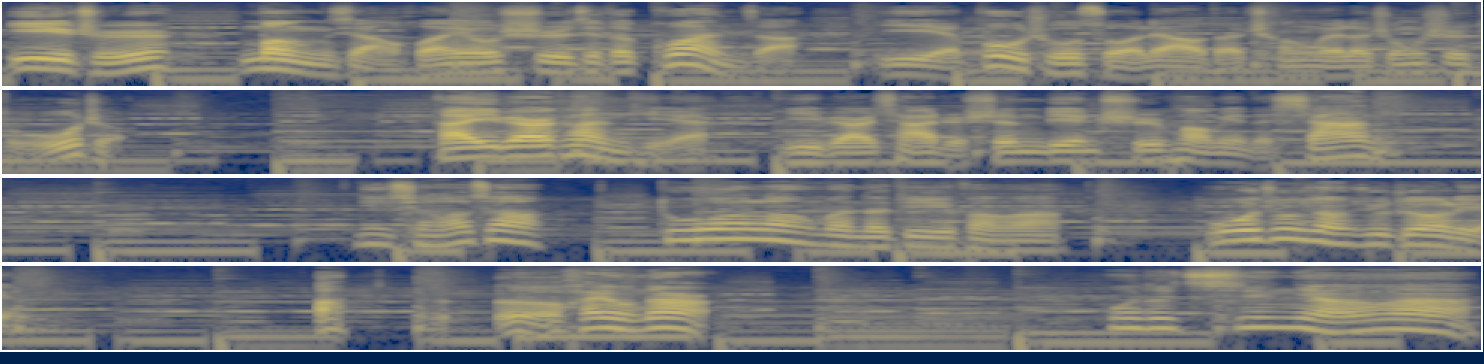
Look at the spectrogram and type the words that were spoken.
一直梦想环游世界的罐子也不出所料的成为了忠实读者。他一边看帖，一边掐着身边吃泡面的虾米。你瞧瞧，多浪漫的地方啊！我就想去这里。啊，呃，还有那儿。我的亲娘啊，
